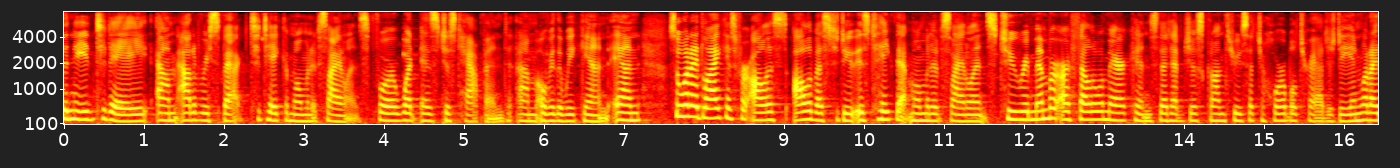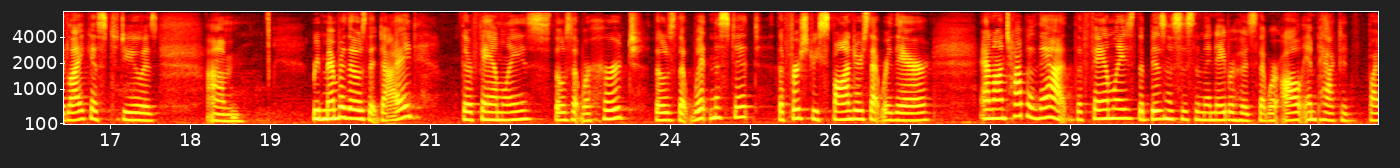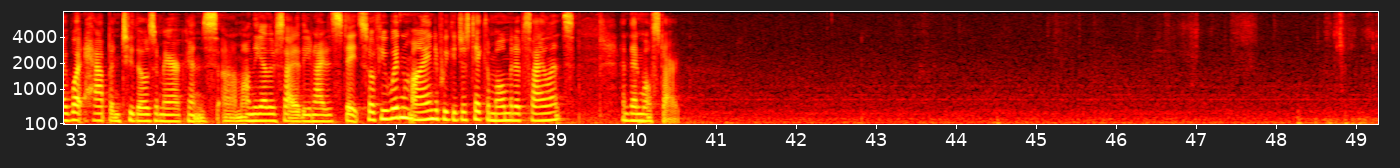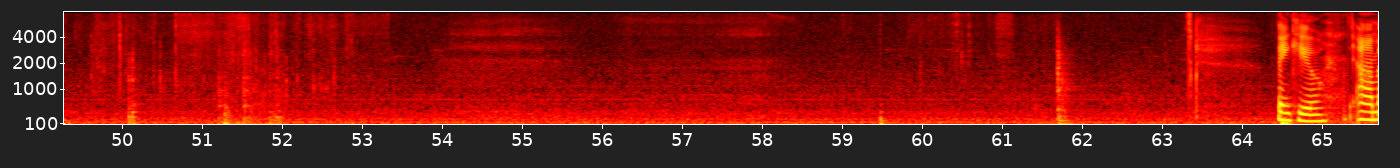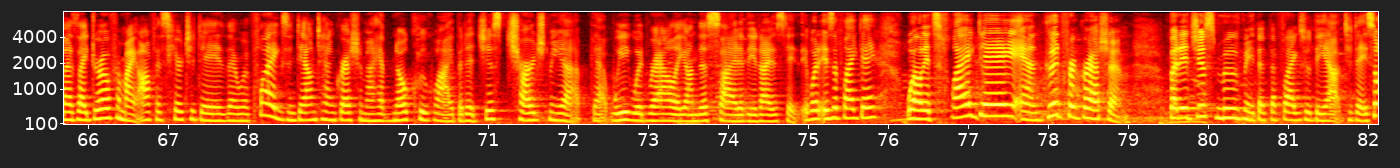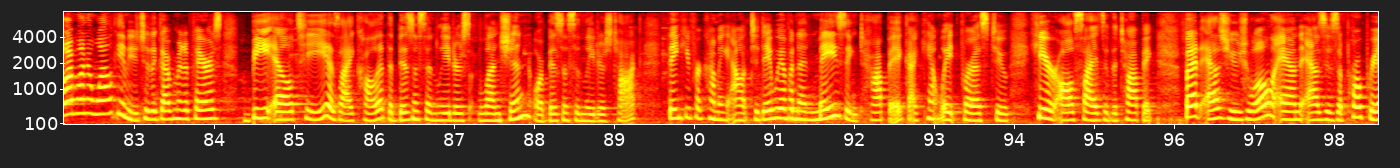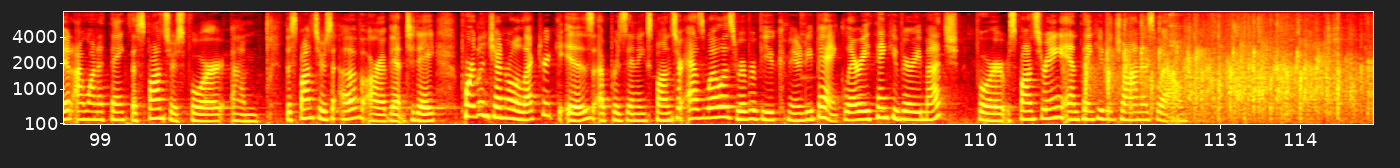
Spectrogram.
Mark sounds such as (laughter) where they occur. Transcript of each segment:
the need today, um, out of respect, to take a moment of silence for what has just happened um, over the weekend. And so, what I'd like is for all us, all of us to do is take that moment of silence to remember our fellow Americans that have just gone through such a horrible tragedy. And what I'd like us to do is um, remember those that died, their families, those that were hurt, those that witnessed it, the first responders that were there. And on top of that, the families, the businesses, and the neighborhoods that were all impacted by what happened to those Americans um, on the other side of the United States. So, if you wouldn't mind, if we could just take a moment of silence, and then we'll start. Thank you. Um, as I drove from my office here today, there were flags in downtown Gresham. I have no clue why, but it just charged me up that we would rally on this side of the United States. What is it, Flag Day? Well, it's Flag Day and good for Gresham. But it just moved me that the flags would be out today. So I want to welcome you to the Government Affairs BLT, as I call it, the Business and Leaders Luncheon or Business and Leaders Talk. Thank you for coming out today. We have an amazing topic. I can't wait for us to hear all sides of the topic. But as usual, and as is appropriate, I want to thank the sponsors for um, the sponsors of our event today. Portland General Electric is a presenting sponsor, as well as Riverview Community Bank. Larry, thank you very much much for sponsoring, and thank you to John as well.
